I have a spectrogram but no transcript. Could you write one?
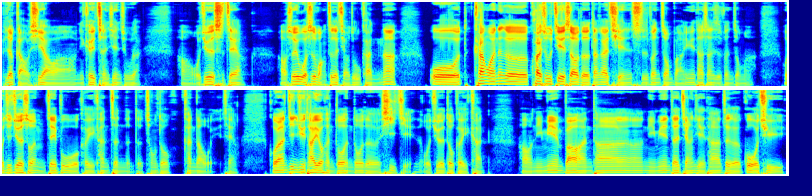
比较搞笑啊，你可以呈现出来。好，我觉得是这样。好，所以我是往这个角度看。那我看完那个快速介绍的大概前十分钟吧，因为它三十分钟嘛，我就觉得说，嗯，这一部我可以看真人的，从头看到尾这样。果然进去，它有很多很多的细节，我觉得都可以看。好，里面包含它里面在讲解它这个过去，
